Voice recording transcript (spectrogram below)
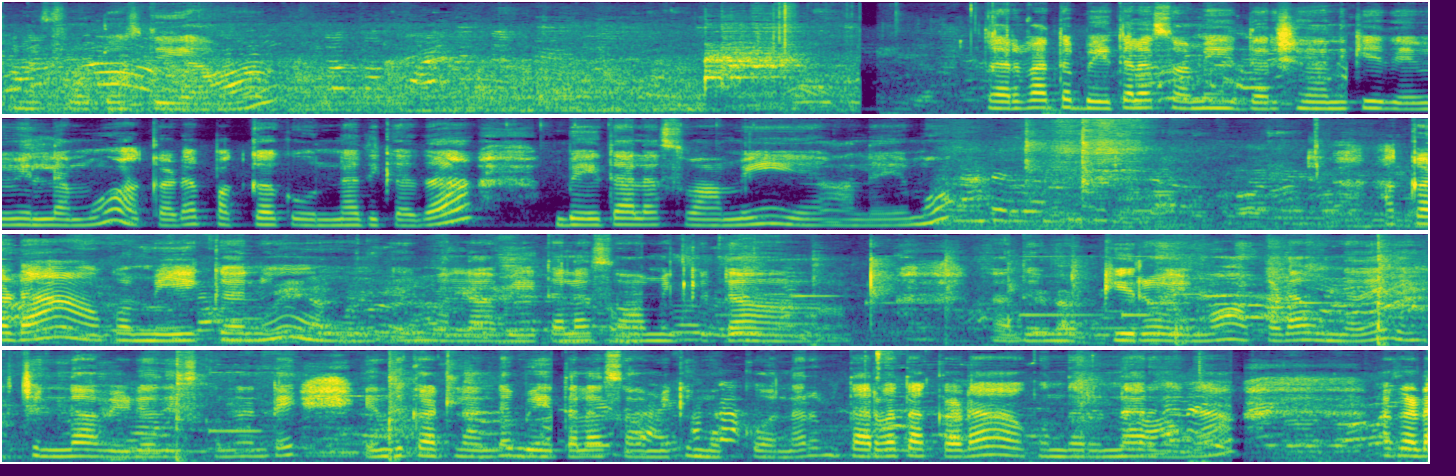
కొన్ని ఫొటోస్ దిగాము. తర్వాత బేతాల స్వామి దర్శనానికి వెళ్ళాము. అక్కడ పక్కకు ఉన్నది కదా బేతాల స్వామి ఆలయము. అక్కడ ఒక మేకను మళ్ళా బేతాల స్వామి గిట అదే మొక్కిరో ఏమో అక్కడ ఉన్నది. చిన్న వీడియో తీసుకున్నా. అంటే ఎందుకు అట్లా అంటే బేతాల స్వామికి మొక్కు అన్నారు. తర్వాత అక్కడ కొందరు ఉన్నారు కదా అక్కడ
